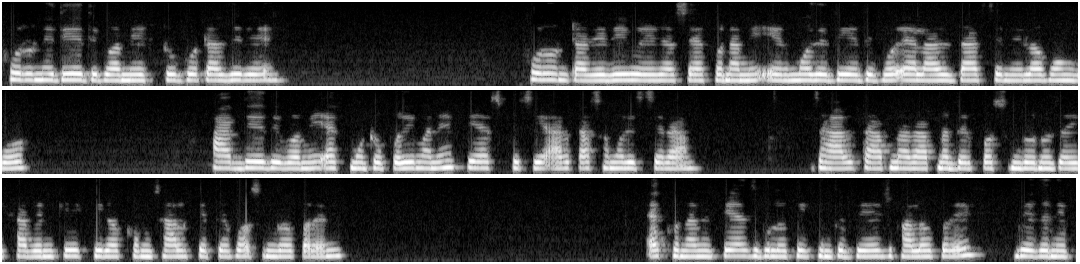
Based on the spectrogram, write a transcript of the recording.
ফোড়নে দিয়ে দিব আমি একটু গোটা জিরে। ফোড়নটা রেডি হয়ে গেছে। এখন আমি এর মধ্যে দিয়ে দেবো এলাচ, দারচিনি, লবঙ্গ। আর দিয়ে দেবো আমি এক মুঠো পরিমাণে পেঁয়াজ কুচি আর কাঁচামরিচ চেরা। ঝালটা আপনারা আপনাদের পছন্দ অনুযায়ী খাবেন, কে কীরকম ঝাল খেতে পছন্দ করেন। এখন আমি পেঁয়াজগুলোকে কিন্তু বেশ ভালো করে ভেজে নিব।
